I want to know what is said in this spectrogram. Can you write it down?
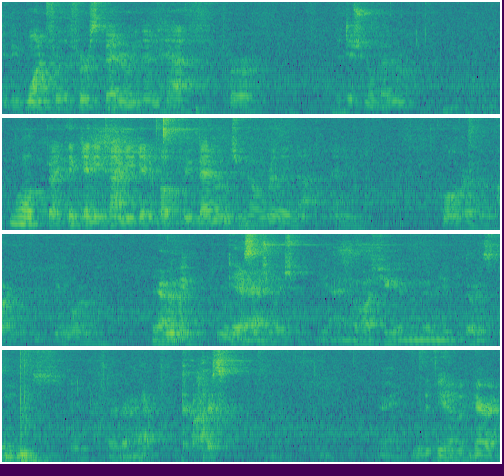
Maybe one for the first bedroom and then half per additional bedroom. well, But I think anytime you get above three bedrooms, you know, really not any longer an apartment, you're more of a Yeah. rooming, rooming Yeah. situation. Yeah, unless you, and then if you go to students, they're gonna have cars. Right. If you have a parent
